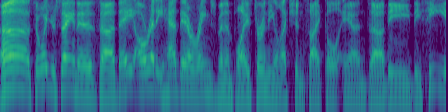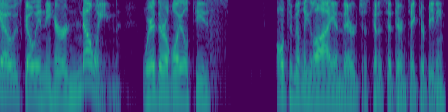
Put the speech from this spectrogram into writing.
uh, so what you're saying is uh, they already had their arrangement in place during the election cycle, and uh, the the CEOs go in here knowing where their loyalties ultimately lie, and they're just going to sit there and take their beating.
